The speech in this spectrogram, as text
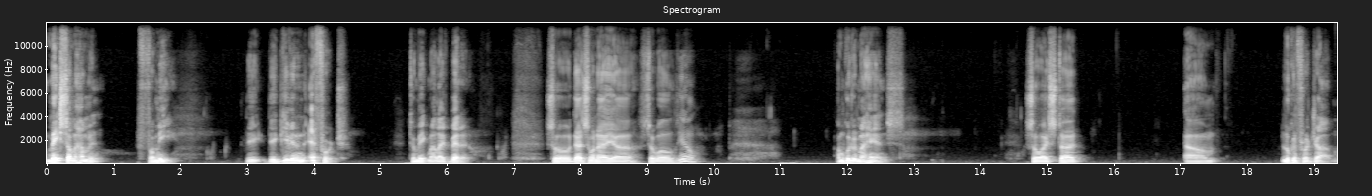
make something happen for me. They they're giving an effort to make my life better. So that's when I uh, said, well, you know, I'm good with my hands. So I start um, looking for a job.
